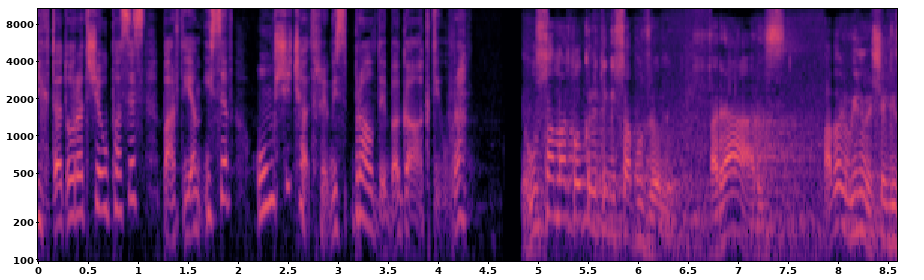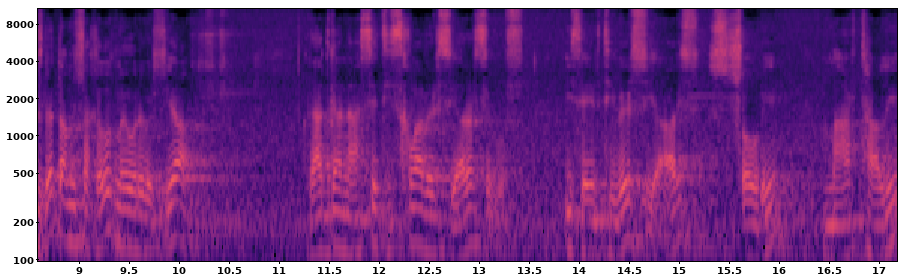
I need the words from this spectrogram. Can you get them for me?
დიქტატორად შეუფასეს პარტიამ ისევ ომში ჩათრევის ბრალდება გააქტიურა. უსამართლო კრიტიკის საფუძველი რა არის? აბა ვინმე შეგიძლიათ ამის სახელოს მეორე ვერსია? რადგან ასეთი სხვა ვერსია არ არსებობს, ის ერთი ვერსია არის სწორი, მართალი,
